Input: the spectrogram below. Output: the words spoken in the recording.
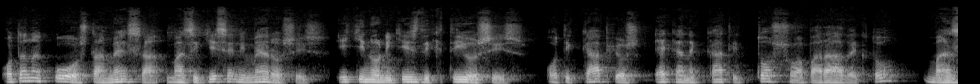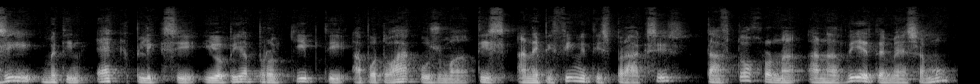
όταν ακούω στα μέσα μαζικής ενημέρωσης ή κοινωνικής δικτύωσης ότι κάποιος έκανε κάτι τόσο απαράδεκτο, μαζί με την έκπληξη η οποία προκύπτει από το άκουσμα της ανεπιθύμητης πράξης, ταυτόχρονα αναδύεται μέσα μου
